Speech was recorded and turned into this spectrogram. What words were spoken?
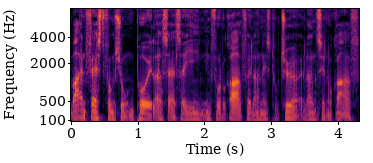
var en fast funktion på ellers, altså i en, en fotograf eller en instruktør eller en scenograf.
